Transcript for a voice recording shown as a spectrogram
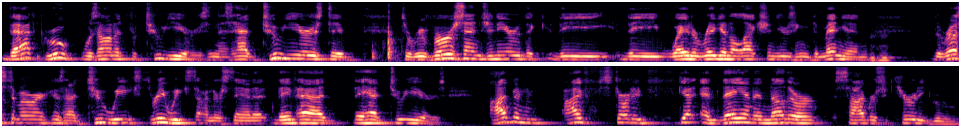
that group was on it for two years and has had two years to to reverse engineer the the the way to rig an election using Dominion. Mm-hmm. The rest of America's had two weeks, three weeks to understand it. They've had they had two years. I've been I've started get and they and another cybersecurity group.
